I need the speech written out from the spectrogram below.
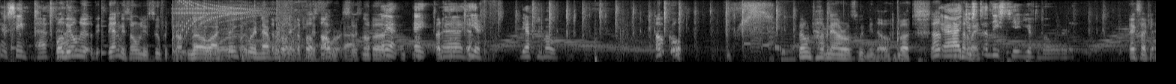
Taking the same path? Well, the only the, the enemies are only super tough. No, I think uh, we're never the, taking the the first same hour, so it's not a. Oh yeah. Hey, uh, yeah. here. You have the bow. Oh, cool. Don't have any arrows with me though, but uh, Yeah, anyway. just at least you, you have the bow already. Exactly.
